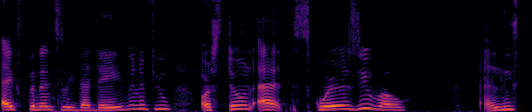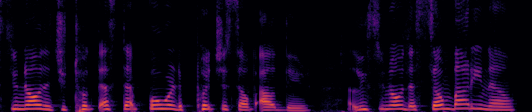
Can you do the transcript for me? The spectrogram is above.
exponentially that day even if you are still at square zero at least you know that you took that step forward to put yourself out there at least you know that somebody now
